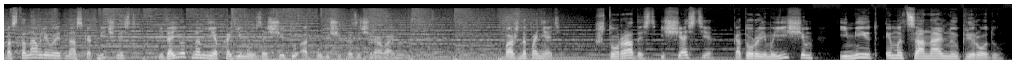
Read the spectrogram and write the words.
восстанавливает нас как личность и дает нам необходимую защиту от будущих разочарований. Важно понять, что радость и счастье, которые мы ищем, имеют эмоциональную природу –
